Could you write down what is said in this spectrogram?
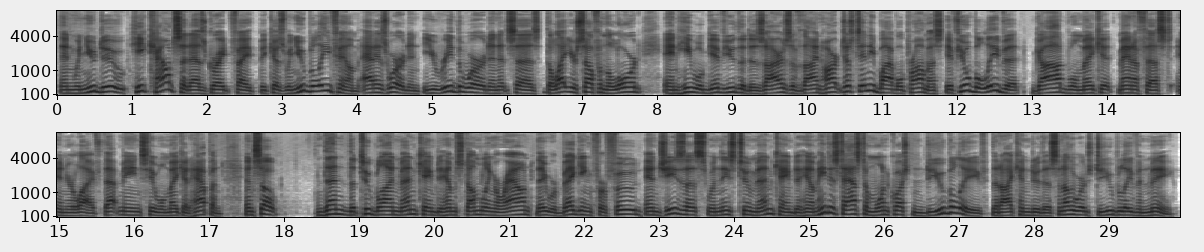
and when you do, He counts it as great faith because when you believe Him at His word and you read the word and it says, Delight yourself in the Lord and He will give you the desires of thine heart, just any Bible promise, if you'll believe it, God will make it manifest in your life. That means He will make it happen. And so, then the two blind men came to him stumbling around. They were begging for food. And Jesus, when these two men came to him, he just asked them one question Do you believe that I can do this? In other words, do you believe in me?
